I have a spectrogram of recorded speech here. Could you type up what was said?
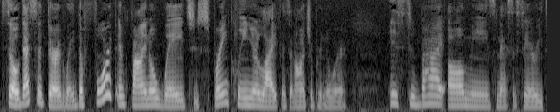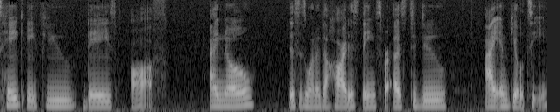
So that's the third way. The fourth and final way to spring clean your life as an entrepreneur is to, by all means necessary, take a few days off. I know this is one of the hardest things for us to do. I am guilty.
